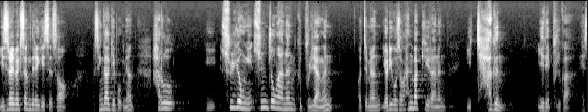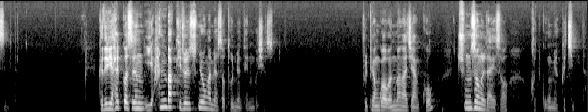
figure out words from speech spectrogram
이스라엘 백성들에게 있어서 생각해 보면 하루 이 순종이 순종하는 그 분량은 어쩌면 여리고성 한 바퀴라는 이 작은 일에 불과했습니다. 그들이 할 것은 이 한 바퀴를 순종하면서 돌면 되는 것이었습니다. 불평과 원망하지 않고 충성을 다해서 걷고 오면 끝입니다.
